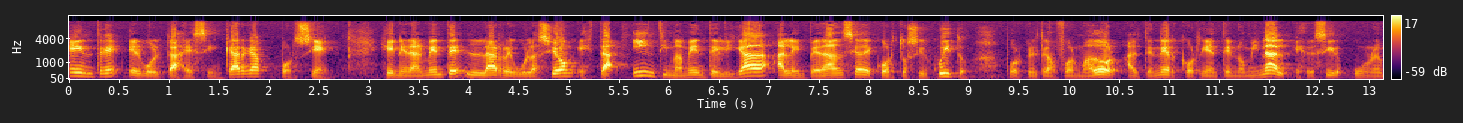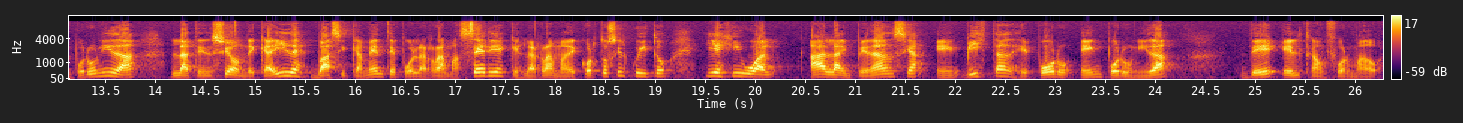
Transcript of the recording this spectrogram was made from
entre el voltaje sin carga por 100. Generalmente la regulación está íntimamente ligada a la impedancia de cortocircuito, porque el transformador al tener corriente nominal, es decir, 1 en por unidad, la tensión de caída es básicamente por la rama serie, que es la rama de cortocircuito, y es igual a la impedancia en vista de por en por unidad del transformador.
